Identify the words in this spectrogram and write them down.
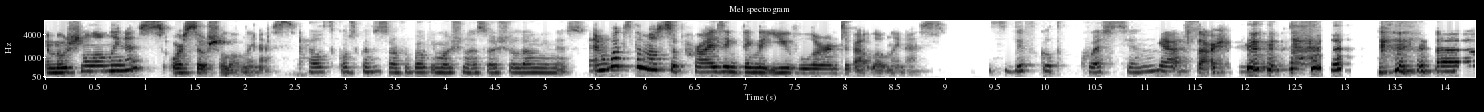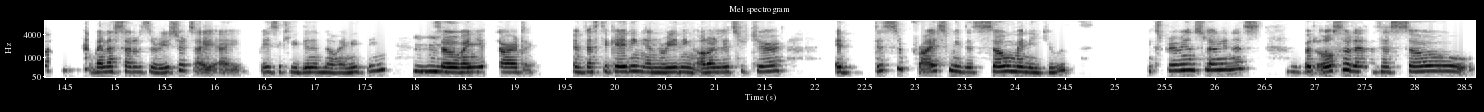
emotional loneliness or social loneliness? Health consequences are for both emotional and social loneliness. And what's the most surprising thing that you've learned about loneliness? It's a difficult question. Yeah, sorry. uh, when I started the research, I, I basically didn't know anything. Mm-hmm. So when you start investigating and reading other literature, it did surprise me that so many youth experience loneliness, mm. but also that it has so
